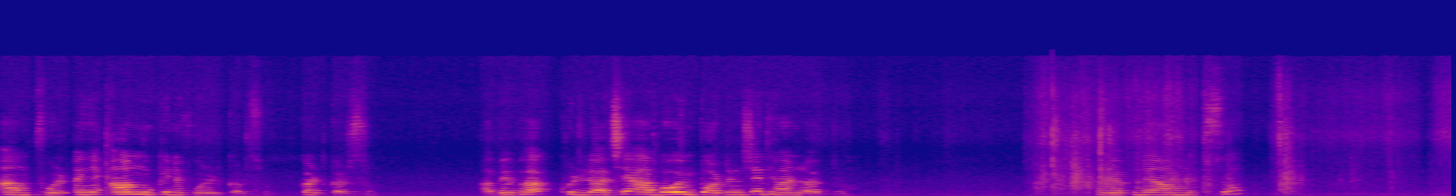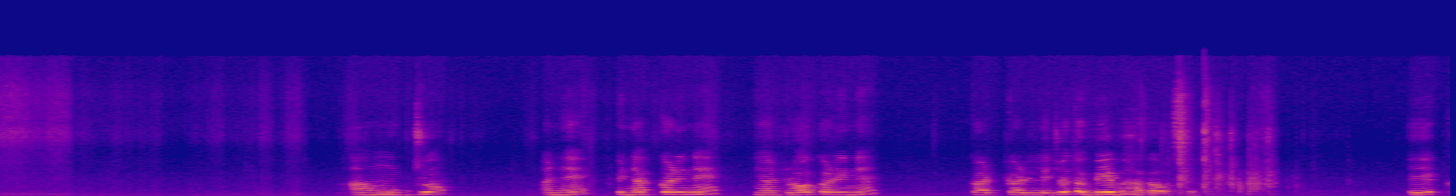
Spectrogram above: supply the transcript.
આમ ફોલ્ડ અહીંયા આમ મૂકીને ફોલ્ડ કરશું, કટ કરશું. આ બે ભાગ ખુલ્લા છે, આ બહુ ઇમ્પોર્ટન્ટ છે, ધ્યાન રાખજો. હવે આપણે આમ મૂકશું. આમ મૂકજો અને પિનઅપ કરીને અહીંયા ડ્રો કરીને કટ કરી લેજો તો બે ભાગ આવશે એક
